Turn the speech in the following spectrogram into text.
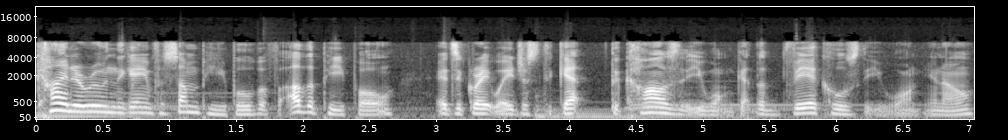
kind of ruin the game for some people, but for other people, It's a great way just to get the cars that you want, get the vehicles that you want, you know,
